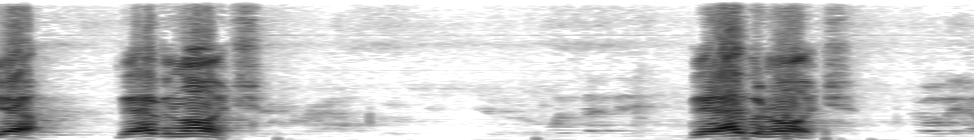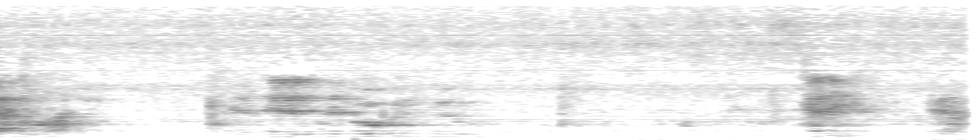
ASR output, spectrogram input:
Yeah, they're having lunch. They're having lunch. Oh, they have a lunch. And, and it's been open to anyone. Yeah.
